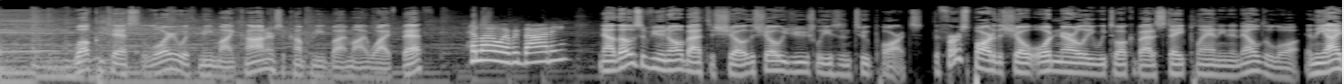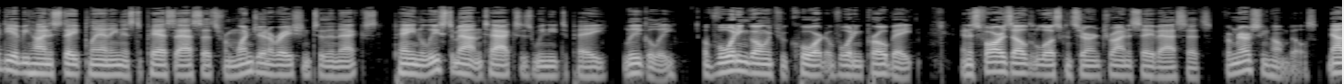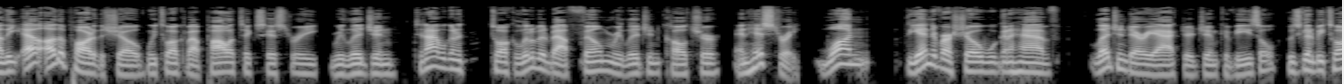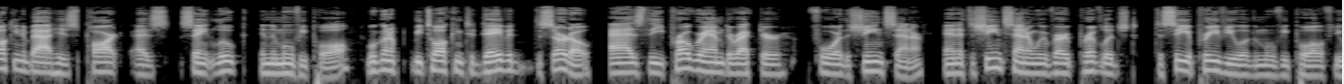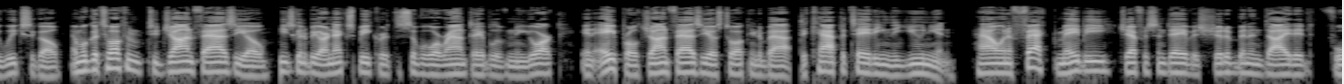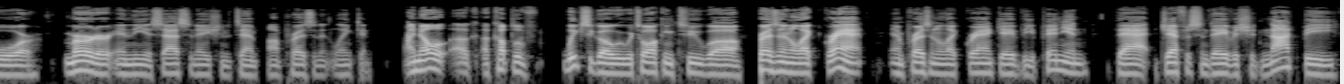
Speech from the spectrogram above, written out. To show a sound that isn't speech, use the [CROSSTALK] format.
Welcome to Ask the Lawyer with me, Mike Connors, accompanied by my wife, Beth. Hello, everybody. Now, those of you who know about the show, the show usually is in two parts. The first part of the show, ordinarily, we talk about estate planning and elder law. And the idea behind estate planning is to pass assets from one generation to the next, paying the least amount in taxes we need to pay legally, avoiding going through court, avoiding probate. And as far as elder law is concerned, trying to save assets from nursing home bills. Now, the other part of the show, we talk about politics, history, religion. Tonight, we're going to talk a little bit about film, religion, culture, and history. One the end of our show, we're going to have legendary actor Jim Caviezel, who's going to be talking about his part as St. Luke in the movie Paul. We're going to be talking to David DeSerto as the program director for the Sheen Center. And at the Sheen Center, we were very privileged to see a preview of the movie Paul a few weeks ago. And we're going to talk to John Fazio. He's going to be our next speaker at the Civil War Roundtable of New York in April. John Fazio is talking about decapitating the Union how, in effect, maybe Jefferson Davis should have been indicted for murder in the assassination attempt on President Lincoln. I know a, a couple of weeks ago we were talking to uh, President elect Grant, and President elect Grant gave the opinion that Jefferson Davis should not be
